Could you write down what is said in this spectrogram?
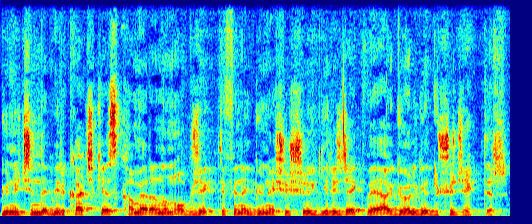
gün içinde birkaç kez kameranın objektifine güneş ışığı girecek veya gölge düşecektir.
